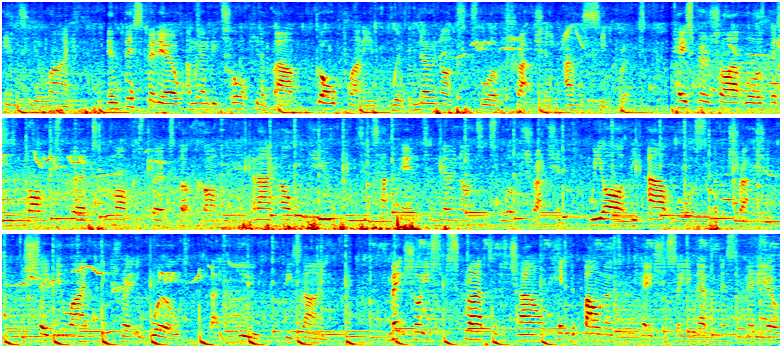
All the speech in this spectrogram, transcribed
into your life. In this video, I'm going to be talking about goal planning with no nonsense law of attraction and the secret. Hey Spiritual Outlaws, this is Marcus Burks from marcusburks.com and I help you to tap into no nonsense love attraction. We are the outlaws of attraction. We shape your life and create a world that you design. Make sure you subscribe to the channel, hit the bell notification so you never miss a video.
